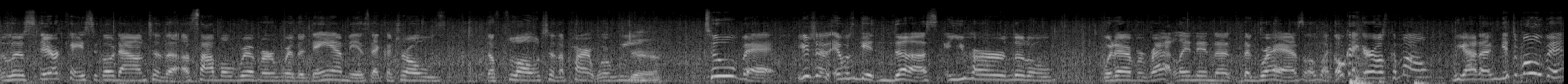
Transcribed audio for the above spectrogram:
the little staircase to go down to the Au Sable River where the dam is that controls the flow to the part where we yeah. tube at, you just it was getting dusk and you heard little whatever rattling in the, the grass. I was like, okay girls, come on. We gotta get to moving.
